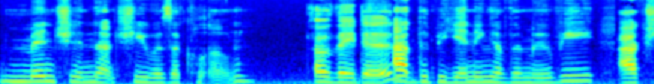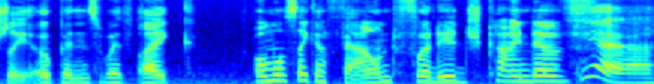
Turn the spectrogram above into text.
mention that she was a clone Oh, they did? at the beginning of the movie. Actually, opens with like almost like a found footage kind of yeah.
